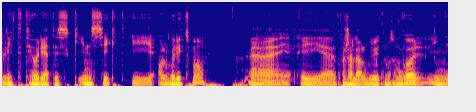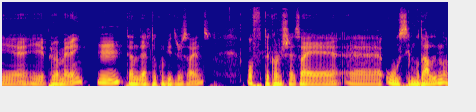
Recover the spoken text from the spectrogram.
litt teoretisk innsikt i algoritmer. I eh, forskjellige algoritmer som går inn i, i programmering. Mm. Det er en del av computer science. Ofte kanskje så er eh, OSI-modellen, da.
